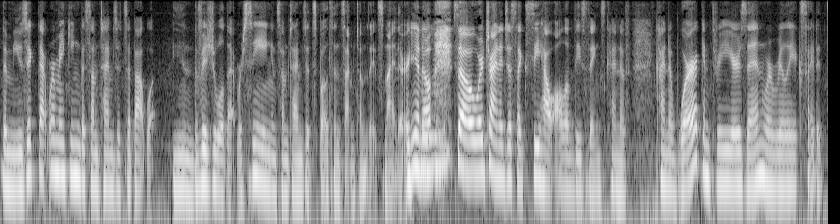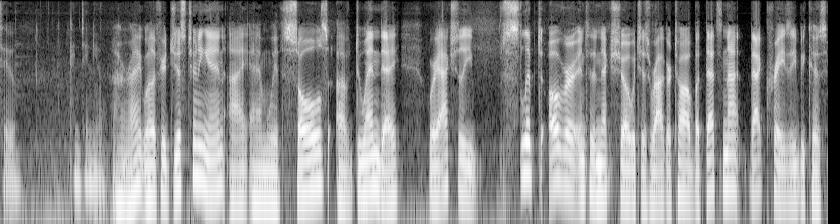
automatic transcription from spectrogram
the music that we're making but sometimes it's about what the visual that we're seeing and sometimes it's both and sometimes it's neither you know? So we're trying to just like see how all of these things kind of kind of work and three years in we're really excited to continue All right. Well, if you're just tuning in, I am with Souls of Duende. We're actually slipped over into the next show, which is Raga Tal, but that's not that crazy because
